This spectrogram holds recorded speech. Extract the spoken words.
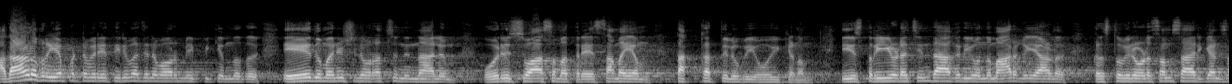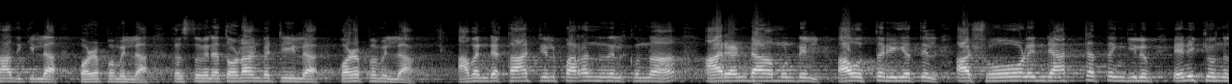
അതാണ് പ്രിയപ്പെട്ടവരെ തിരുവചനം ഓർമ്മിപ്പിക്കുന്നത്. ഏതു മനുഷ്യന് ഉറച്ചു നിന്നാലും ഒരു ശ്വാസം അത്രേ സമയം തക്കത്തിൽ ഉപയോഗിക്കണം. ഈ സ്ത്രീയുടെ ചിന്താഗതി ഒന്ന് മാറുകയാണ്. ക്രിസ്തുവിനോട് സംസാരിക്കാൻ സാധിക്കില്ല കുഴപ്പമില്ല. ക്രിസ്തുവിനെ തൊടാൻ പറ്റിയില്ല കുഴപ്പമില്ല. അവന്റെ കാറ്റിൽ പറന്നു നിൽക്കുന്ന ആ രണ്ടാം മുണ്ടിൽ ആ ഉത്തരീയത്തിൽ ആ ഷോളിന്റെ അറ്റത്തെങ്കിലും എനിക്കൊന്ന്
